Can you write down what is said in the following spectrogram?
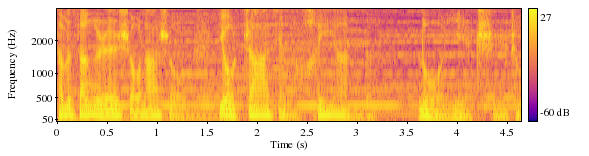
他们三个人手拉手，又扎进了黑暗的落叶池中。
